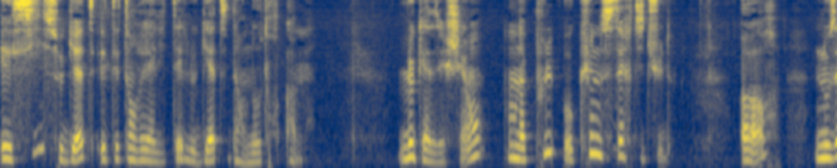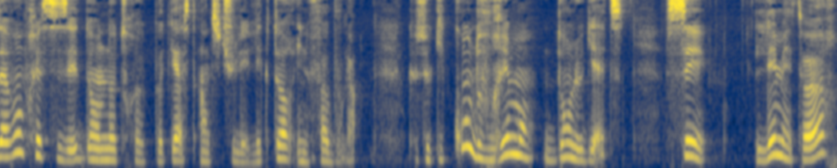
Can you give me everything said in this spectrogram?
Et si ce guet était en réalité le guet d'un autre homme? Le cas échéant, on n'a plus aucune certitude. Or, nous avons précisé dans notre podcast intitulé Lector in Fabula que ce qui compte vraiment dans le guet, c'est l'émetteur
